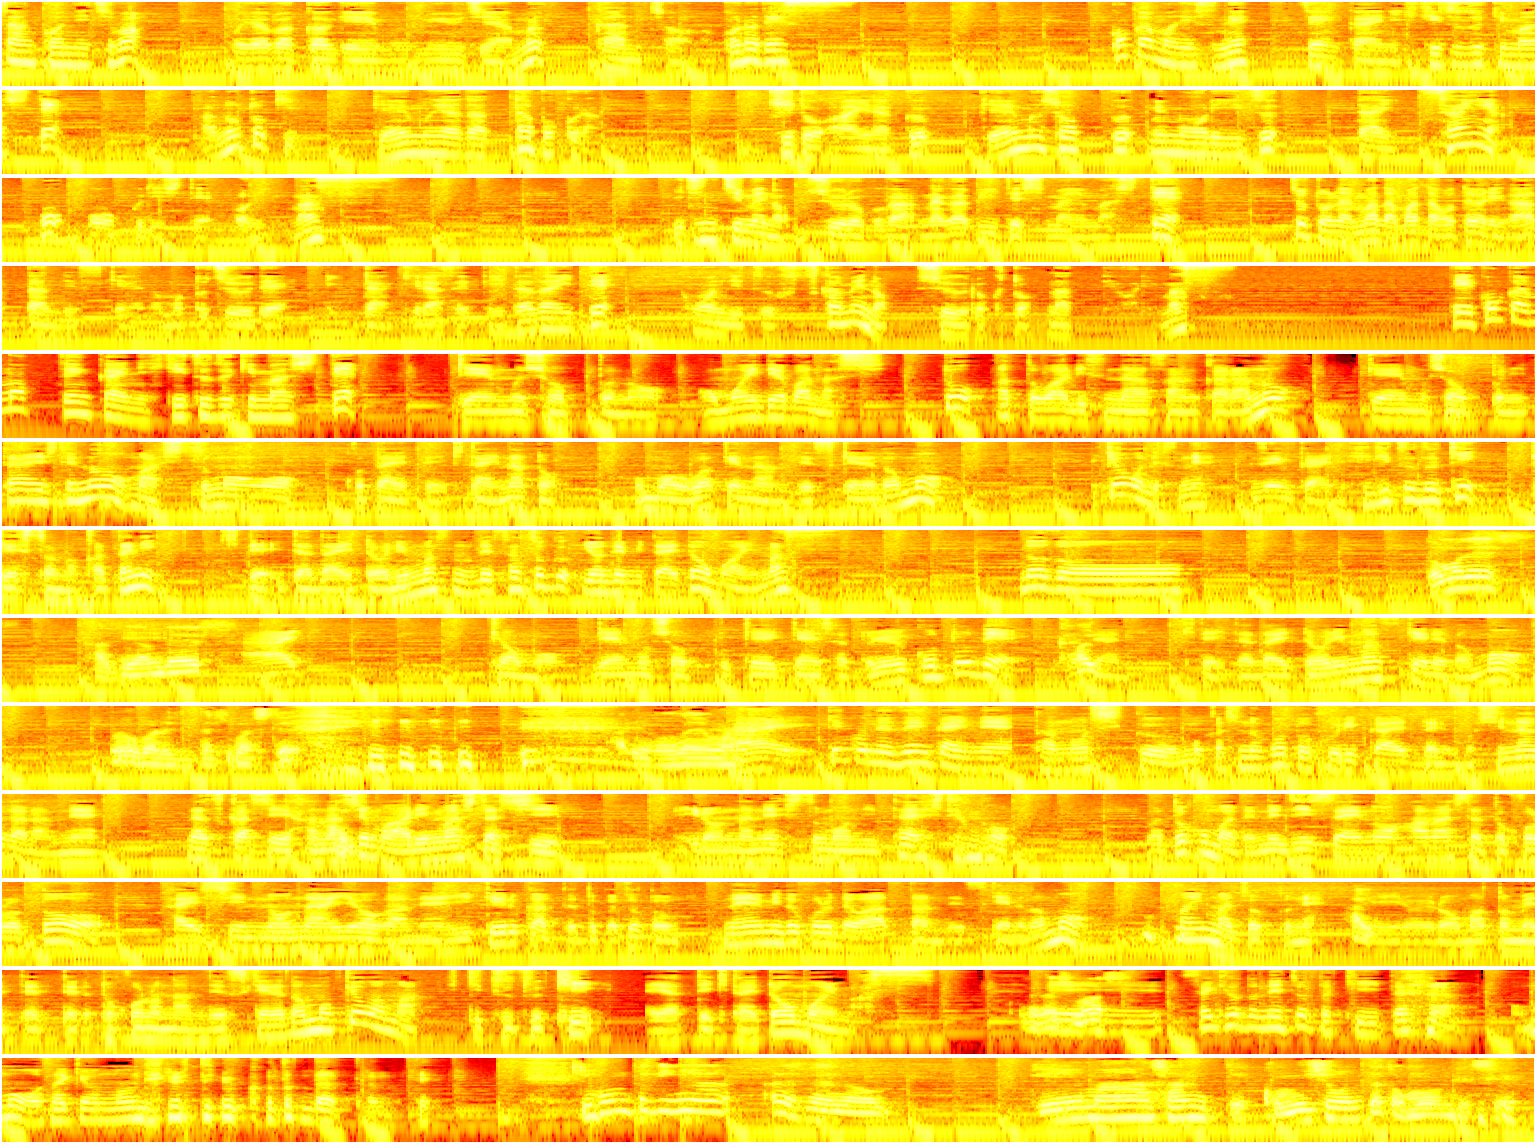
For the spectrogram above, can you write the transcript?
さんこんにちは。親バカゲームミュージアム館長のコロです。今回もですね、前回に引き続きまして、あの時ゲーム屋だった僕ら、喜怒哀楽ゲームショップメモリーズ第3夜をお送りしております。1日目の収録が長引いてしまいまして、ちょっとね、まだまだお便りがあったんですけれども、途中で一旦切らせていただいて、本日2日目の収録となっております。で、今回も前回に引き続きまして、ゲームショップの思い出話と、あとはリスナーさんからのゲームショップに対しての、まあ、質問を答えていきたいなと思うわけなんですけれども、今日もですね、前回に引き続きゲストの方に来ていただいておりますので、早速呼んでみたいと思います。どうぞどうもです。カズヤンです。はい。今日もゲームショップ経験者ということで、カズヤに来ていただいておりますけれども、お呼ばれていただきまして、ありがとうございます。はい。結構ね、前回ね、楽しく昔のことを振り返ったりもしながらね、懐かしい話もありましたし、い、ろんなね、質問に対しても、まあ、どこまでね、実際の話したところと、配信の内容がね、いけるかってとか、ちょっと悩みどころではあったんですけれども、まあ今ちょっとね、はいいろいろまとめてってるところなんですけれども、今日はまあ引き続きやっていきたいと思います。お願いします。えー先ほどね、ちょっと聞いたら、もうお酒を飲んでるということだったので、基本的には、あれですね、あの、ゲーマーさんってコミュ障だと思うんですよ。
